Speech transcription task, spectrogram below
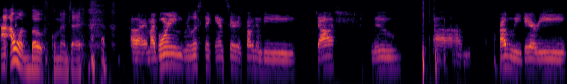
I, I want both, Clemente. All right, my boring, realistic answer is probably gonna be Josh, Lu, um, probably Jerry,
